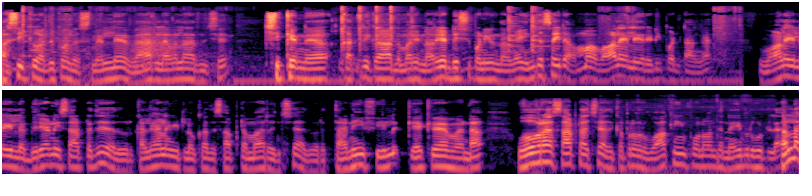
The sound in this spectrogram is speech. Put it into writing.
பசிக்கும் அதுக்கும் அந்த ஸ்மெல்லே வேற லெவலாக இருந்துச்சு. சிக்கனு கத்திரிக்காய் அந்த மாதிரி நிறைய டிஷ் பண்ணியிருந்தாங்க. இந்த சைடு அம்மா வாழை இலையை ரெடி பண்ணிட்டாங்க. வாழை இலையில் பிரியாணி சாப்பிட்டது அது ஒரு கல்யாண வீட்டில் உட்காந்து சாப்பிட்ட மாதிரி இருந்துச்சு. அது ஒரு தனி ஃபீல் கேட்கவே வேண்டாம். ஓவராக சாப்பிட்டாச்சு. அதுக்கப்புறம் ஒரு வாக்கிங் போனோம் அந்த நெய்பர்ஹுட்டில் நல்ல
